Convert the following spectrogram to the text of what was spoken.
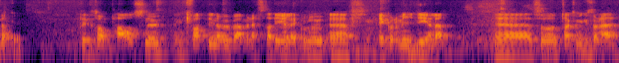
men. Tänkte ta en paus nu, en kvart innan vi börjar med nästa del, ekolo, eh, ekonomidelen. Eh, så tack så mycket för det här.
